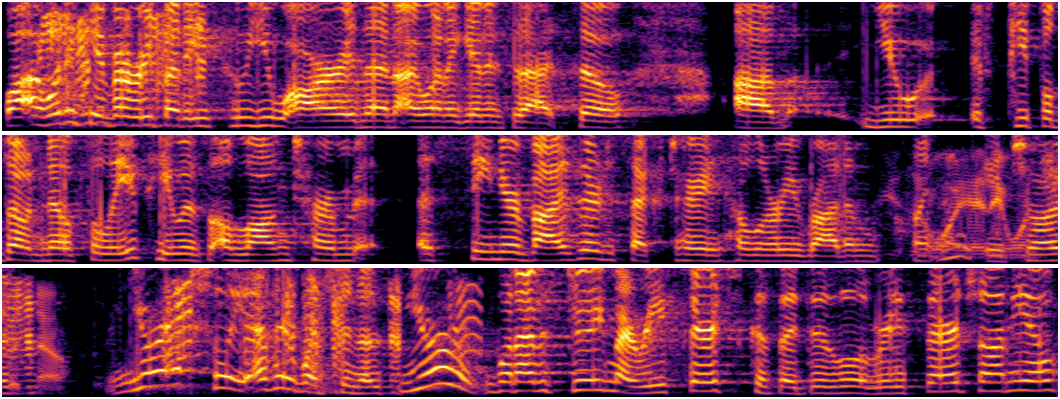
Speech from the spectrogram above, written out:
Well, I want to give everybody who you are, and then I want to get into that. So, um, you, if people don't know Philippe, he was a long-term a senior advisor to Secretary Hillary Rodham Clinton. HR. You're actually everyone should know. So you're when I was doing my research because I did a little research on you.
